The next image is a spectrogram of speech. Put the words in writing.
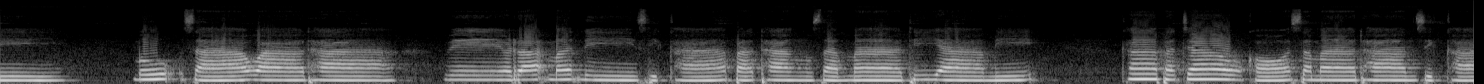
ณี มุสาวาทา เวระมณีสิกขาปะทังสมาธิยามิ ข้าพระเจ้าขอสมาทานสิกขา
